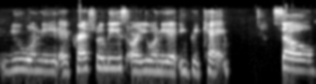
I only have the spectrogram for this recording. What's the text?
you will need a press release, or you will need an EPK. So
